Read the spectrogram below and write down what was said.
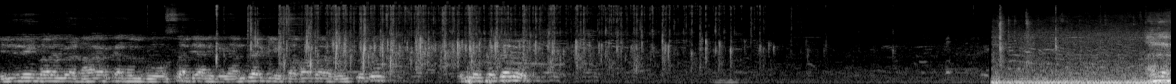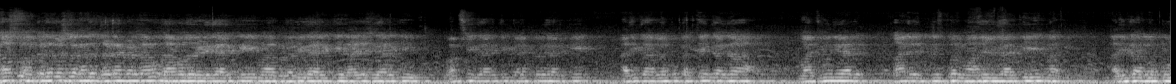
ఇంజనీరింగ్ కాలేజ్ కూడా నాగర్ కర్నూలుకు వస్తుంది అని మీ అందరికీ సమాధానం ఉంచుతూ ఇప్పుడు పెద్దలు అందరూ ఫస్ట్ పెద్ద మనుషులకు అందరూ దండం పెడతాము. దామోదర్ రెడ్డి గారికి మా రవి గారికి రాజేష్ గారికి వంశీ గారికి కలెక్టర్ గారికి అధికారులకు ప్రత్యేకంగా మా జూనియర్ కాలేజ్ ప్రిన్సిపల్ మాధవి గారికి మా అధికారులకు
